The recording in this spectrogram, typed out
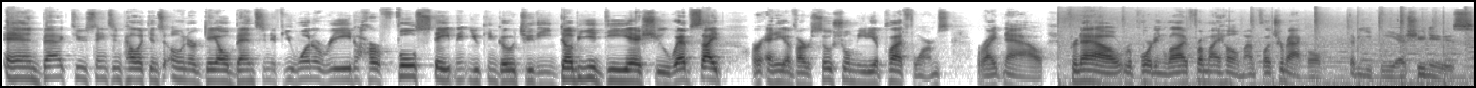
And back to Saints and Pelicans owner Gayle Benson. If you want to read her full statement, you can go to the WDSU website or any of our social media platforms right now. For now, reporting live from my home, I'm Fletcher Mackel, WDSU News.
